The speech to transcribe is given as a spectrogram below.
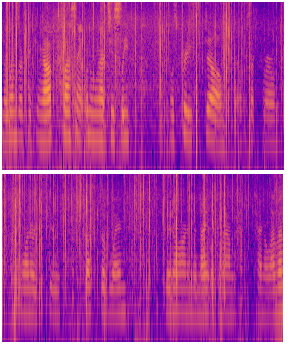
The winds are picking up. Last night when we went to sleep, it was pretty still, except for one or two gusts of wind later on in the night, like around 10, 11.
